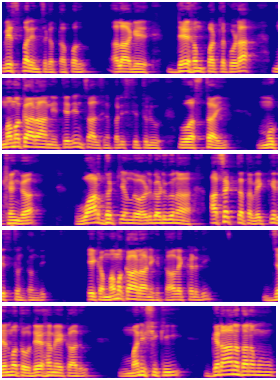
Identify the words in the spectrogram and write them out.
విస్మరించక తప్పదు. అలాగే దేహం పట్ల కూడా మమకారాన్ని త్యజించాల్సిన పరిస్థితులు వస్తాయి. ముఖ్యంగా వార్ధక్యంలో అడుగడుగున అసక్తత వెక్కిరిస్తుంటుంది. ఇక మమకారానికి తావెక్కడిది? జన్మతో దేహమే కాదు మనిషికి జ్ఞానధనము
